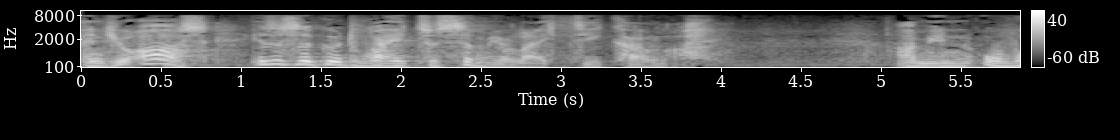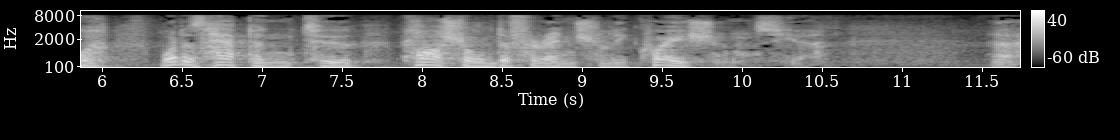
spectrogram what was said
And you ask, is this a good way to simulate E. coli? I mean, what has happened to partial differential equations here? Uh,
